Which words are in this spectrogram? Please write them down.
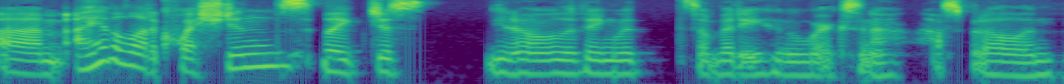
Um, I have a lot of questions, like just you know, living with somebody who works in a hospital and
